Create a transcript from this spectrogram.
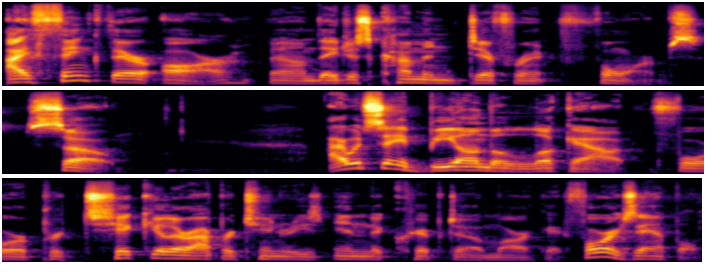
I think there are. Um, they just come in different forms. So, I would say be on the lookout for particular opportunities in the crypto market. For example,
